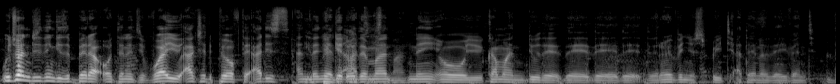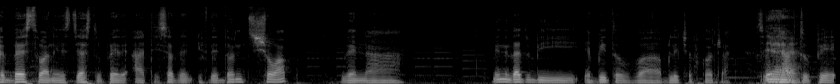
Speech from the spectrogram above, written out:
Which one do you think is a better alternative? Where you actually pay off the artist and You then you get the all the money, or you come and do the the, the, the, the revenue split at the end of the event? The best one is just to pay the artist so that if they don't show up, then uh meaning that would be a bit of uh, breach of contract. So you have to pay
